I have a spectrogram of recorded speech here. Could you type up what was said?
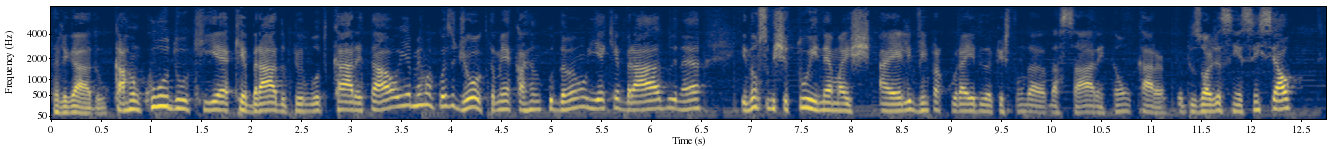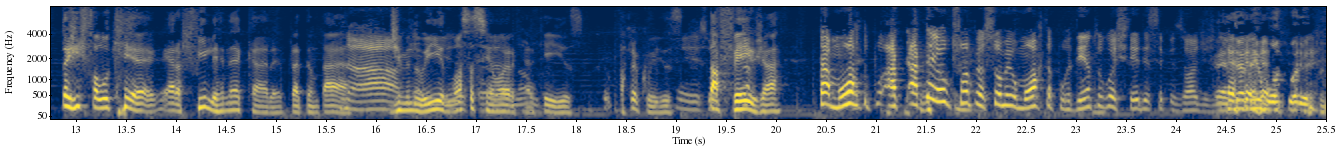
tá ligado? O carrancudo que é quebrado pelo outro cara e tal, e a mesma coisa o Joel, que também é carrancudão e é quebrado, né? E não substitui, né? Mas a Ellie vem para curar ele da questão da, da Sarah. Então, cara, episódio, assim, essencial. Muita gente falou que era filler, né, cara? Pra tentar não, diminuir. Nossa isso, senhora, é, cara, que isso. Para com isso. isso. Tá feio já. Tá morto. Até eu, que sou uma pessoa meio morta por dentro, gostei desse episódio. É, até meio morto por dentro.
